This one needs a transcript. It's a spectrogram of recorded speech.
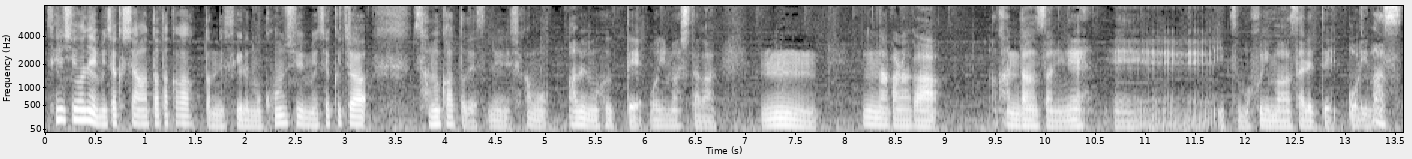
先週はね、めちゃくちゃ暖かかったんですけれども、今週めちゃくちゃ寒かったですね。しかも雨も降っておりましたが、うん、なかなか寒暖差にね、えー、いつも振り回されております。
